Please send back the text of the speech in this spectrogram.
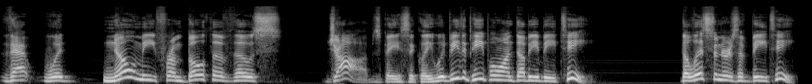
that would know me from both of those jobs basically would be the people on WBT, the listeners of BT.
